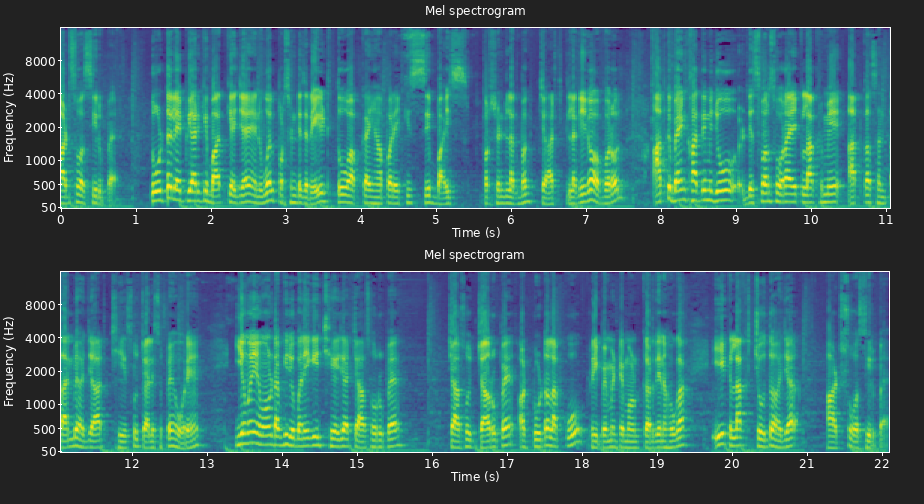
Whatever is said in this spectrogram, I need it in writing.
आठ सौ अस्सी टोटल एपीआर की बात किया जाए एनुअल परसेंटेज रेट तो आपका यहाँ पर इक्कीस से बाईस परसेंट लगभग चार्ज लगेगा ओवरऑल आपके बैंक खाते में जो डिस्पर्स हो रहा है, एक लाख में आपका संतानवे हज़ार छह सौ चालीस रुपए हो रहे हैं। ई एम आई अमाउंट आपकी जो बनेगी, छह हज़ार चार सौ रुपए। चार सौ चार रुपए और टोटल आपको रिपेमेंट अमाउंट कर देना होगा। एक लाख चौदह हज़ार आठ सौ अस्सी रुपए।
